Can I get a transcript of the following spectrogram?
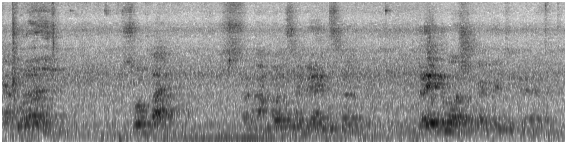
त्यामुळं सोपं आहे. पण आपण सगळ्यांचं ब्रेन वॉश करण्याची गरज आहे.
